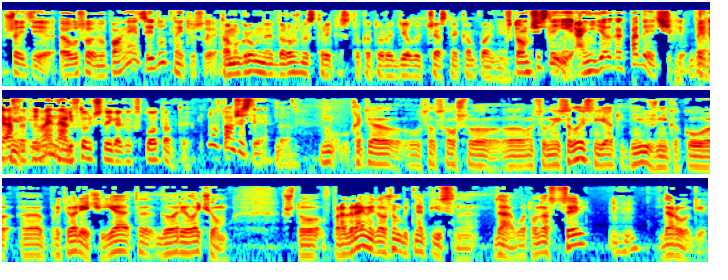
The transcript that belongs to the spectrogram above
что эти э, условия выполняются, идут на эти условия. Там огромное дорожное строительство, которое делают частные компании. В том числе и они делают как подрядчики. Да. Прекрасно понимают. И в том числе и как эксплуатанты. Ну, в том числе. Да. Ну, хотя Усал сказал, что э, он со мной не согласен, я тут не вижу никакого э, противоречия. Я говорил о чем? что в программе должно быть написано, да, вот у нас цель угу. дороги.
